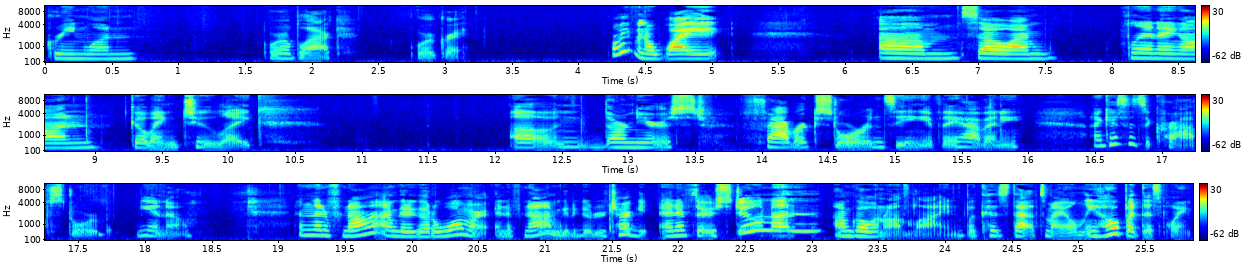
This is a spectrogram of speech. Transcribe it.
green one or a black or a gray. Or even a white. Um so I'm planning on going to like uh, our nearest fabric store and seeing if they have any. I guess it's a craft store, but you know. And then if not, I'm gonna go to Walmart. And if not, I'm gonna go to Target. And if there's still nothing, I'm going online because that's my only hope at this point.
